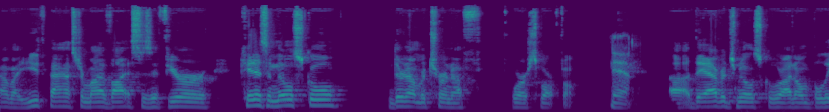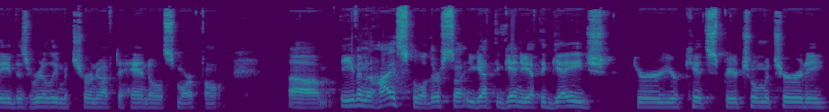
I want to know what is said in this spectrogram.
I'm a youth pastor. My advice is if you're Kid is in middle school, they're not mature enough for a smartphone. Yeah. Uh, the average middle schooler, I don't believe, is really mature enough to handle a smartphone. Um, even in high school, there's some, you got to, again, you have to gauge your your kid's spiritual maturity,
